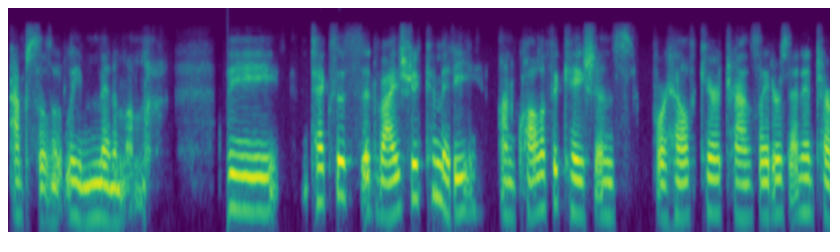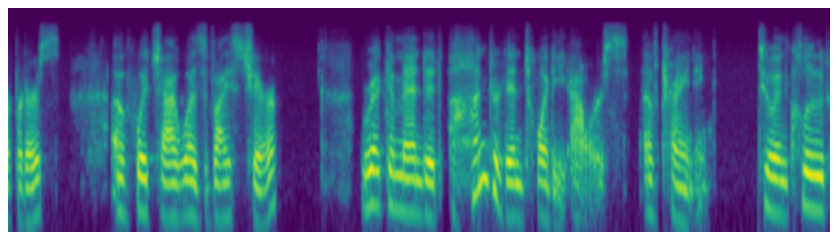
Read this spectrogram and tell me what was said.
absolutely minimum. The Texas Advisory Committee on Qualifications for Healthcare Translators and Interpreters, of which I was vice chair, recommended 120 hours of training to include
